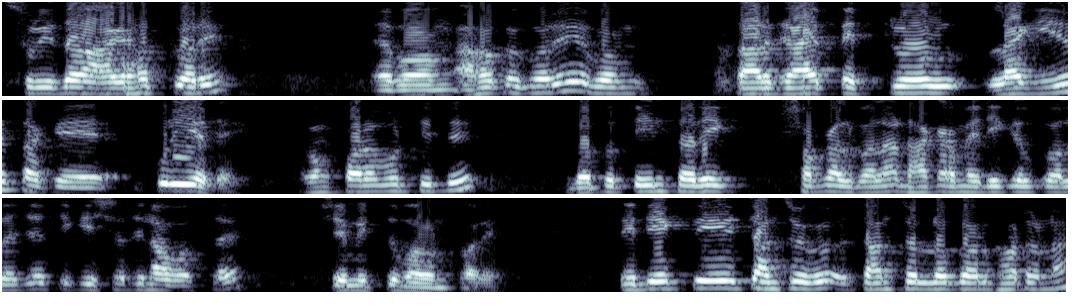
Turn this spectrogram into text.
ছুরি দ্বারা আঘাত করে এবং আহত করে এবং তার গায়ে পেট্রোল লাগিয়ে তাকে পুড়িয়ে দেয়। এবং পরবর্তীতে গত তিন তারিখ সকালবেলা ঢাকা মেডিকেল কলেজে চিকিৎসাধীন অবস্থায় সে মৃত্যুবরণ করে। এটি একটি চাঞ্চ- চাঞ্চল্যকর ঘটনা।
